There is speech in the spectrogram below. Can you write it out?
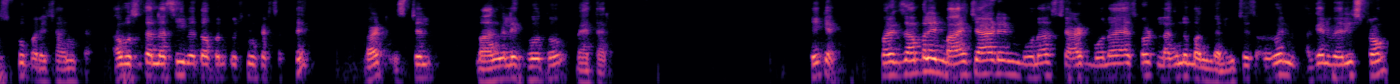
उसको परेशान कर। अब उसका नसीब है तो अपन कुछ नहीं कर सकते बट स्टिल मांगलिक हो तो बेहतर है। ठीक है? For example in my chart in Mona's chart Mona has got lagna mangal, which is again again very strong,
